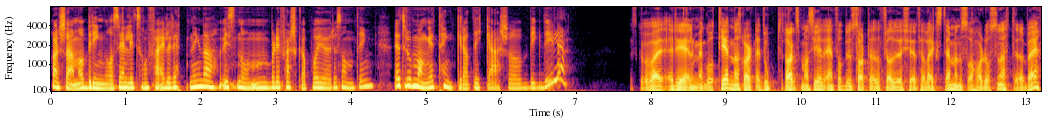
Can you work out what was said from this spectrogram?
kanskje er med å bringe oss i en litt sånn feil retning, da, hvis noen blir ferska på å gjøre sånne ting. Jeg tror mange tenker at det ikke er så big deal, jeg. Det skal jo være reell god tid. Men det klart et oppdrag, som jeg sier, en at du starter fra du kjører fra verksted, men så har du også noe etterarbeid.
